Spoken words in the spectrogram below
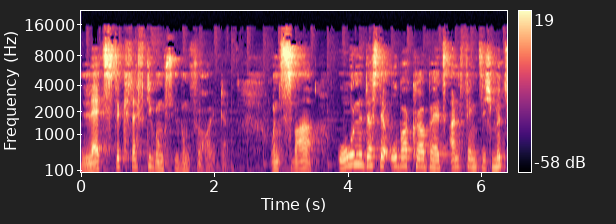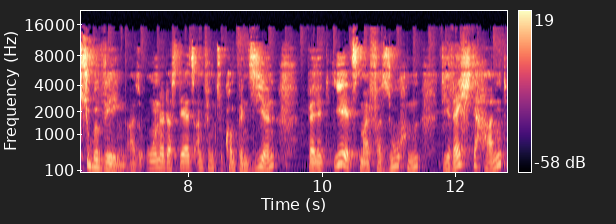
Letzte Kräftigungsübung für heute. Und zwar ohne dass der Oberkörper jetzt anfängt, sich mitzubewegen, also ohne dass der jetzt anfängt zu kompensieren, werdet ihr jetzt mal versuchen, die rechte Hand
